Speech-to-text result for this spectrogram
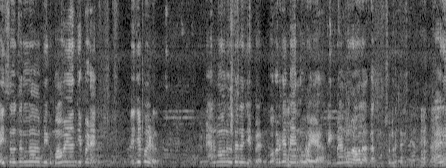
ఐదు సంవత్సరాల్లో మీకు మామయ్య అని చెప్పాడు ఆయన. ఏం చెప్పాడు? మీ మేనమావని అవుతానని చెప్పాడు. ఒకడికే మేనమావ అయ్యాడు నీకు మేనమావ అవ్వాలా? గత ముఖ్యమంత్రి. కానీ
